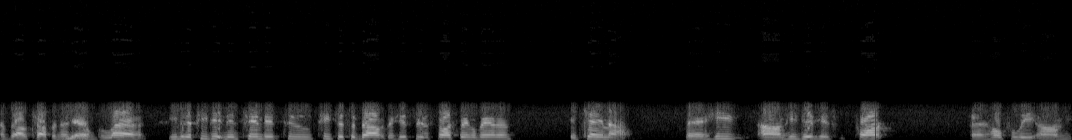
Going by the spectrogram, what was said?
about Kaepernick. Yes. And I'm glad, even if he didn't intend it to teach us about the history of the Star Spangled Banner, it came out, and he um, he did his part, and hopefully um,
